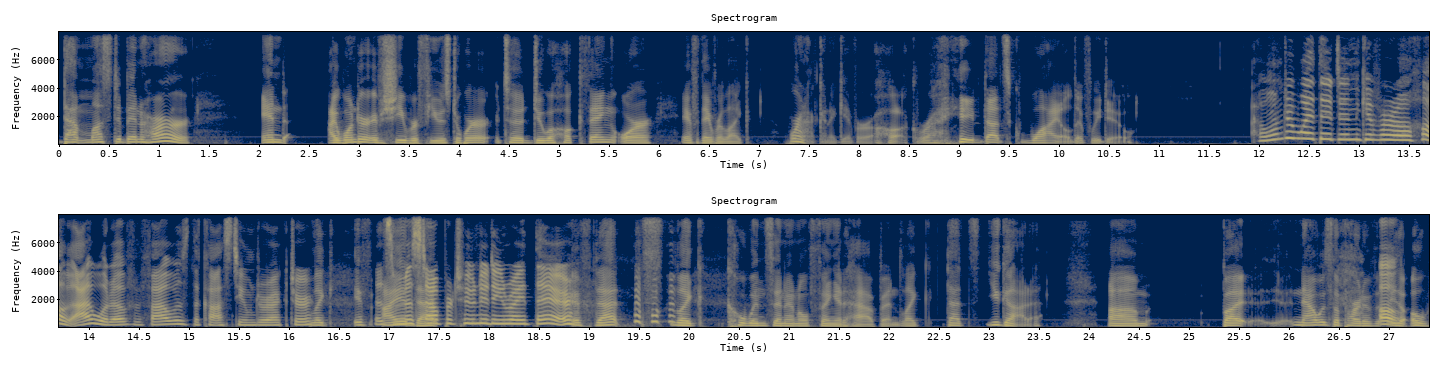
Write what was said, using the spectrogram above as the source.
that must have been her, and I wonder if she refused to wear to do a hook thing or if they were like we're not gonna give her a hook right? That's wild if we do I wonder why they didn't give her a hug. I would have if I was the costume director. like if That's I a missed that, opportunity right there. if that like coincidental thing had happened like that's you gotta um but now is the part of Oh. oh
